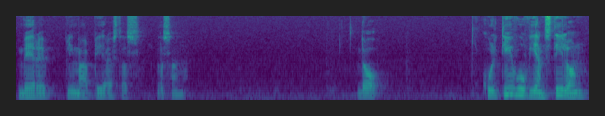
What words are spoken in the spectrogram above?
vere prima pli restas la sama. Do, cultivu vian stilon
